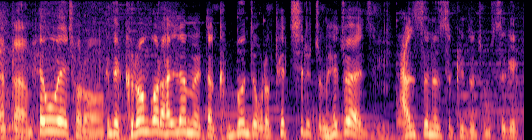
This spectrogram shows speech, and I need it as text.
약간 페오웨처럼. 근데 그런 걸 하려면 일단 근본적으로 패치를 좀 해줘야지. 안 쓰는 스킬도 좀 쓰게끔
